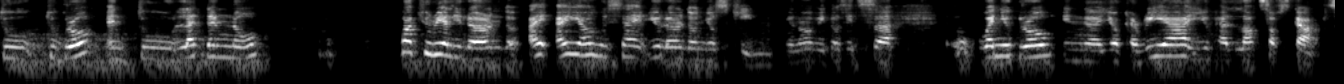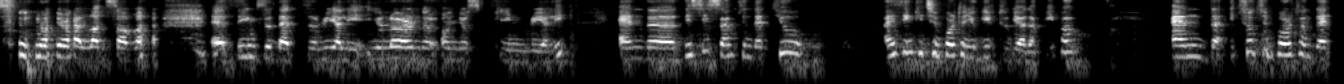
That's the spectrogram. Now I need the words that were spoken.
to, to grow and to let them know what you really learned. I, I always say you learned on your skin, you know, because it's uh, when you grow in uh, your career, you have lots of scars, you know, you have lots of uh, uh things that really you learn on your skin, really. And uh, this is something that you, I think it's important you give to the other people and it's also important that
